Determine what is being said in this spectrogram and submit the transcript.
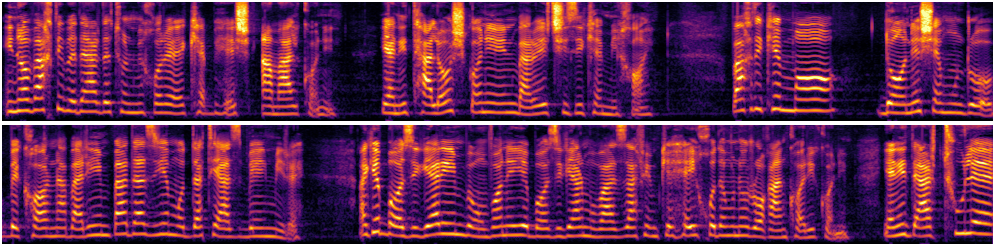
اینا وقتی به دردتون می‌خوره که بهش عمل کنین. یعنی تلاش کنین برای چیزی که می‌خواین. وقتی که ما دانشمون رو به کار نبریم بعد از یه مدتی از بین میره. اگه بازیگریم به عنوان یه بازیگر موظفیم که هی خودمون رو روغنکاری کنیم. یعنی در طول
